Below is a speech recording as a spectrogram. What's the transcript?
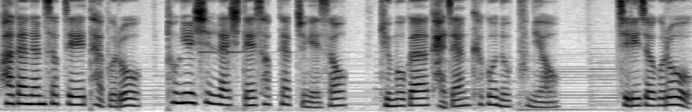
화강암 석재의 탑으로 통일신라시대 석탑 중에서 규모가 가장 크고 높으며 지리적으로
